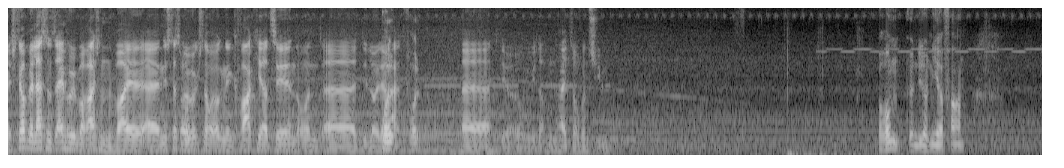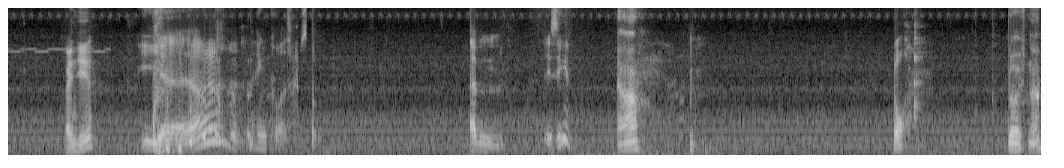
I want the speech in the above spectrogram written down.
Ich glaube, wir lassen uns einfach überraschen, weil äh, nicht, dass wir Ja. wirklich noch irgendeinen Quark hier erzählen und äh, die Leute Voll, an, voll. äh, hier irgendwie noch einen Hals auf uns schieben. Warum? Würden die doch nie erfahren. Rein die? Ja, hängt gerade. So. Ähm, Daisy? Ja, Ja. läuft, ne?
